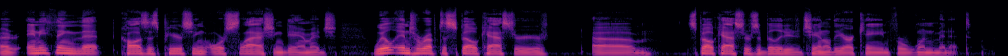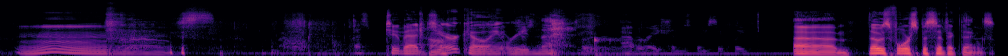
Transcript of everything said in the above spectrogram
or anything that causes piercing or slashing damage, will interrupt a spellcaster um, spellcaster's ability to channel the arcane for one minute. Too bad Jericho ain't reading that. Aberrations, basically. Um, those four specific things.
